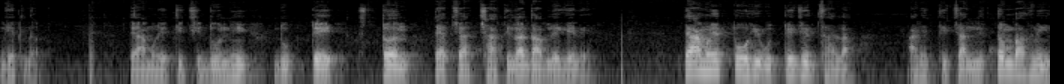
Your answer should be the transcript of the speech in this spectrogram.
घेतलं. त्यामुळे तिची दोन्ही दुपटे स्तन त्याच्या छातीला दाबले गेले. त्यामुळे तोही उत्तेजित झाला आणि तिच्या नितंबाग्नी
